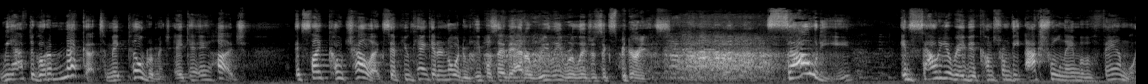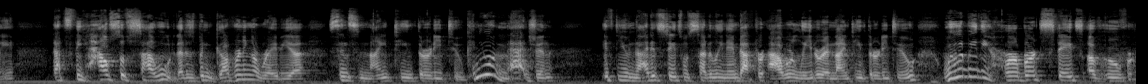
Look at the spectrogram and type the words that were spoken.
we have to go to Mecca to make pilgrimage, aka Hajj. It's like Coachella, except you can't get annoyed when people say they had a really religious experience. Saudi, in Saudi Arabia, comes from the actual name of a family. That's the House of Saud that has been governing Arabia since 1932. Can you imagine if the United States was suddenly named after our leader in 1932? We would be the Herbert States of Hoover.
